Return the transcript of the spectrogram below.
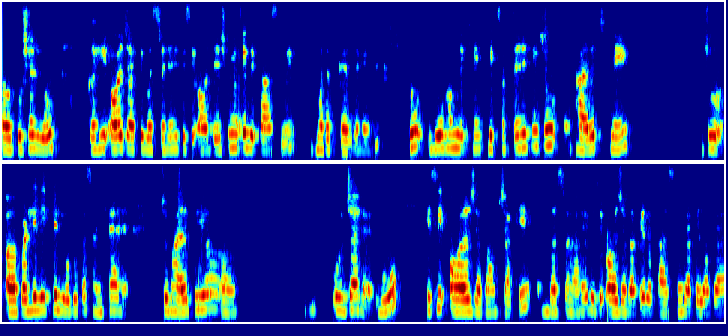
कुशल लोग कहीं और जाके बस रहे हैं, किसी और देश में, उनके विकास में मदद कर रहे हैं। तो वो हम लिखें, लिख सकते हैं कि जो भारत में जो पढ़े लिखे लोगों का संख्या है, जो भारतीय ऊर्जा है, वो किसी और जगह जाके बस रहा है, किसी और जगह के विकास में जाके लग रहा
